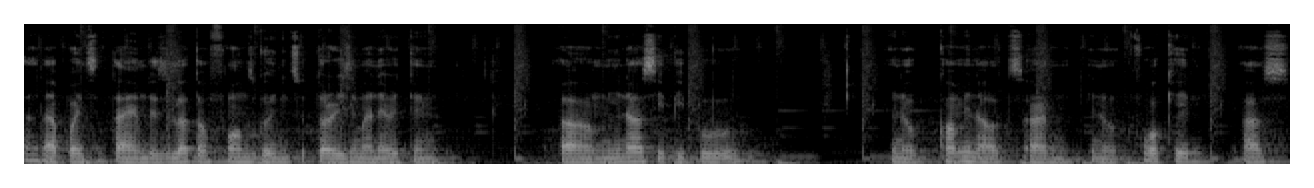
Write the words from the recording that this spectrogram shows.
at that point in time there's a lot of funds going into tourism and everything. Um, you now see people, you know, coming out and you know working as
